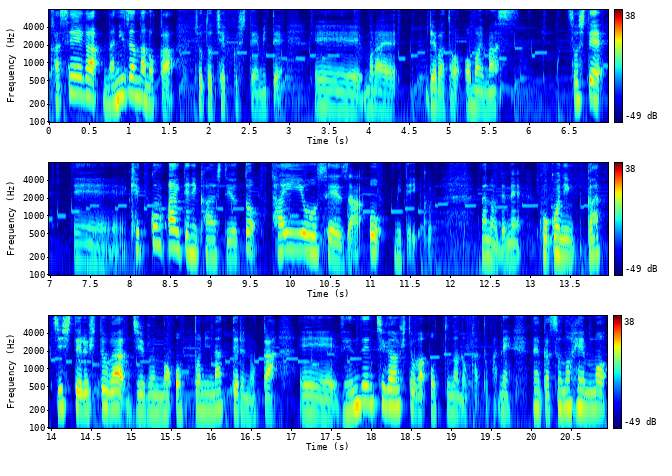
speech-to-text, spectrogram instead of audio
火星が何座なのかちょっとチェックしてみて、えーもらえればと思います。そして、えー結婚相手に関して言うと太陽星座を見ていくなのでねここに合致してる人が自分の夫になってるのか、えー、全然違う人が夫なのかとかねなんかその辺も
